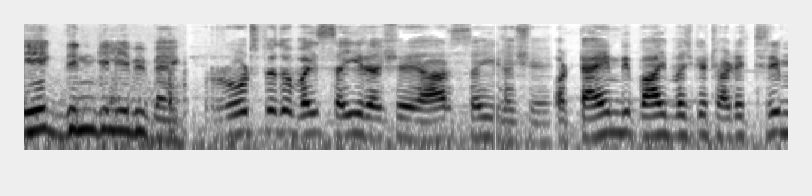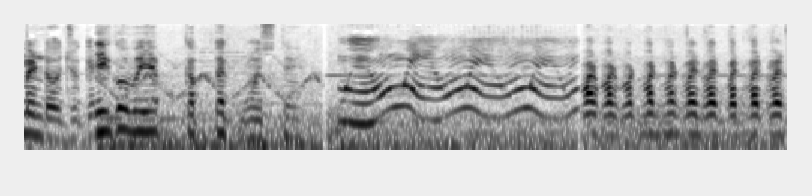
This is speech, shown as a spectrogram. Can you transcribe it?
एक दिन के लिए भी बैग रोड्स पे तो भाई सही रश है यार सही रश है। और टाइम भी पाँच बज के थर्टी थ्री मिनट हो चुके देखो भैया कब तक पहुँचते हैं? पट पट पट पट पट पट पट पट पट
